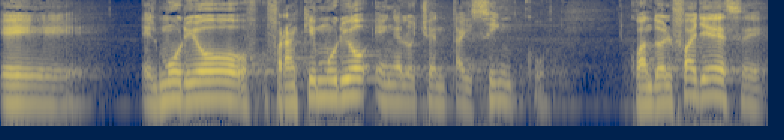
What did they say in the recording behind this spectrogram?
eh, él murió, Frankie murió en el 85. Cuando él fallece,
